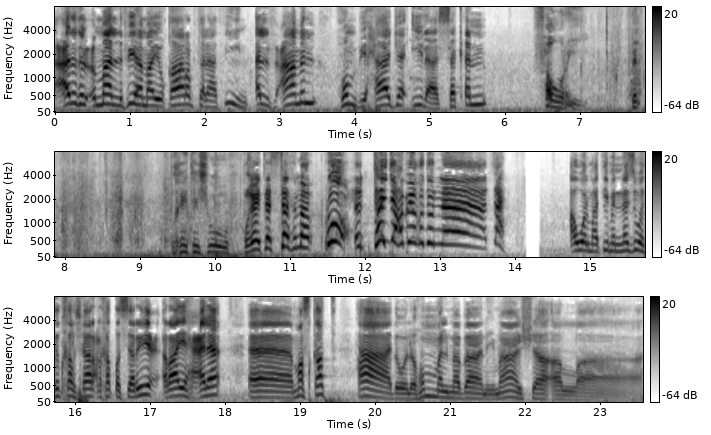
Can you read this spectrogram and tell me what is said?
عدد العمال اللي فيها ما يقارب 30 ألف عامل هم بحاجة إلى سكن فوري. بال... بغيت أشوف بغيت أستثمر. روح! اتجه بيغدو الناس! أول ما تيجي من النزوه تدخل شارع الخط السريع رايح على آه مسقط. هذول هم المباني ما شاء الله.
